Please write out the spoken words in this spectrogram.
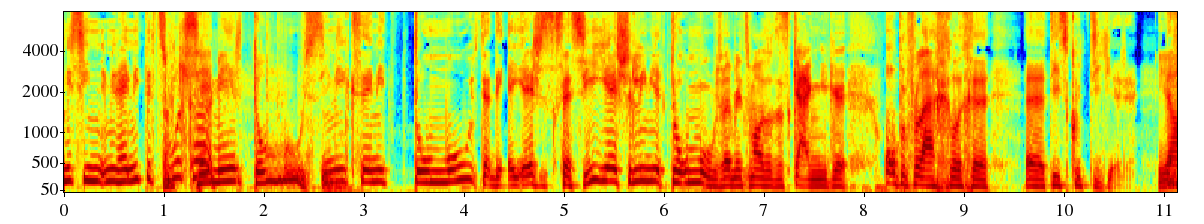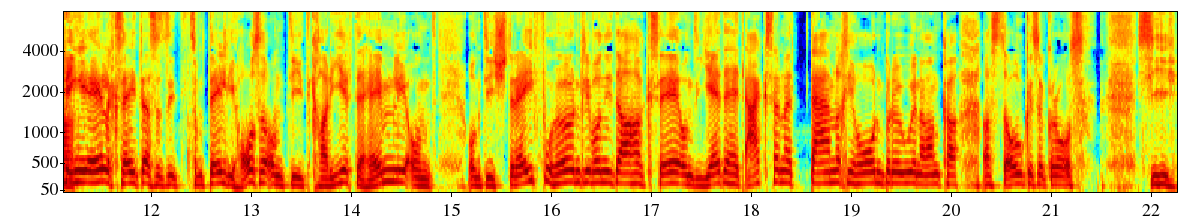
wir sind, wir haben nicht Aber dazugehört. sehen wir dumm aus? Wir sehen nicht dumm aus. Die- Erstens sehen sie in erster Linie dumm aus, wenn wir jetzt mal so das gängige, oberflächliche äh, diskutieren. Ja. Da finde ich ehrlich gesagt, also die, zum Teil die Hosen und die karierten Hemdli und, und die Streifenhörnli, die ich da habe gesehen und jeder hat extra eine dämliche Hornbrille angehabt, als die Augen so gross sind.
